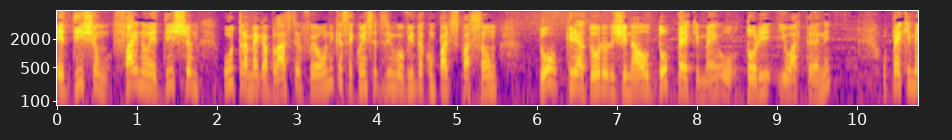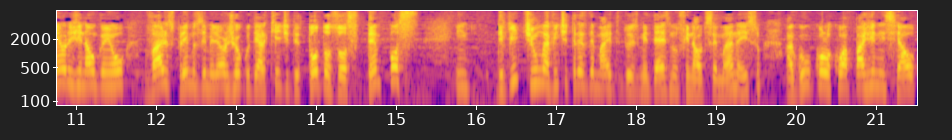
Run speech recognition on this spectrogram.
Edition Final Edition Ultra Mega Blaster foi a única sequência desenvolvida com participação do criador original do Pac-Man, o Tori Iwatani. O Pac-Man original ganhou vários prêmios de melhor jogo de arcade de todos os tempos. Em de 21 a 23 de maio de 2010, no final de semana, isso, a Google colocou a página inicial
